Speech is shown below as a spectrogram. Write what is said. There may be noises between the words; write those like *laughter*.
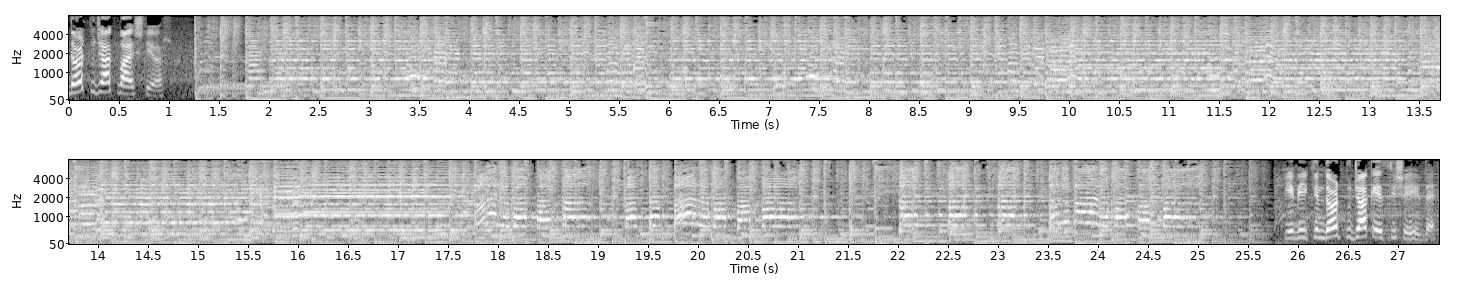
iklim 4 bucak başlıyor. Yedi iklim 4 bucak Eskişehir'de.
